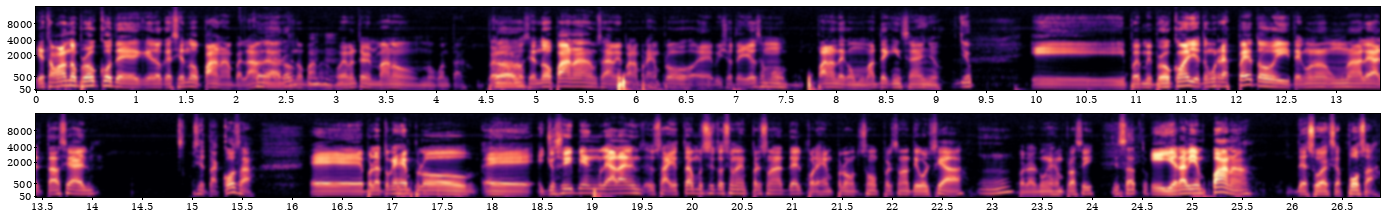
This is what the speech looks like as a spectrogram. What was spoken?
Y estamos hablando bro code de lo que siendo pana, ¿verdad? Claro. siendo pana. Ujú. Obviamente mi hermano no cuenta. Pero Claro. siendo pana, o sea, mi pana, por ejemplo, eh, Bichote y yo somos panas de como más de 15 años. Yep. Y pues mi bro con él, yo tengo un respeto y tengo una, una lealtad hacia él. Ciertas cosas. Eh, por darte un ejemplo, eh, yo soy bien leal a él. O sea, yo estoy en muchas situaciones personales de él. Por ejemplo, nosotros somos personas divorciadas. Por darte un ejemplo así. Exacto. Y yo era bien pana de su ex esposa.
